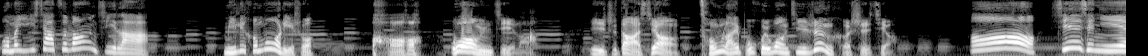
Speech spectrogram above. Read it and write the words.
我们一下子忘记了。米莉和茉莉说：“哦，忘记了，一只大象。”从来不会忘记任何事情。哦，谢谢你，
